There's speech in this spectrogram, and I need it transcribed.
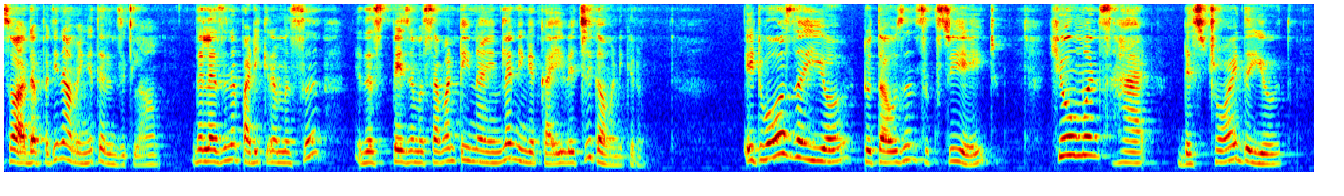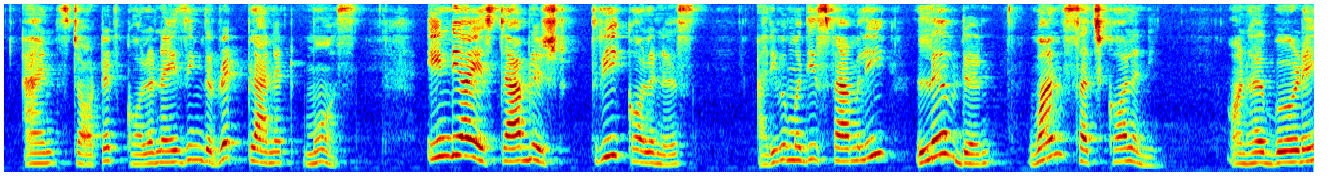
ஸோ அதை பற்றி நாம் இங்கே தெரிஞ்சுக்கலாம் இந்த லெசனை படிக்கிற மிஸ்ஸு இந்த பேஜ் நம்பர் செவன்ட்டி நைனில் நீங்கள் கை வச்சு கவனிக்கணும் it was the year two thousand sixty eight humans had destroyed the earth and started colonising the red planet Mars India established three colonies அறிவுமதிஸ் family lived in one such colony on her birthday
